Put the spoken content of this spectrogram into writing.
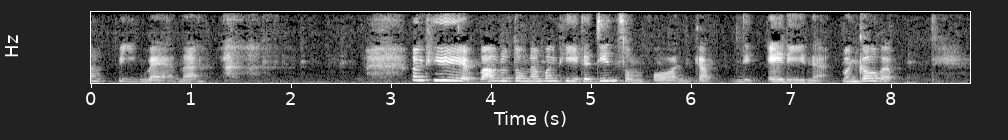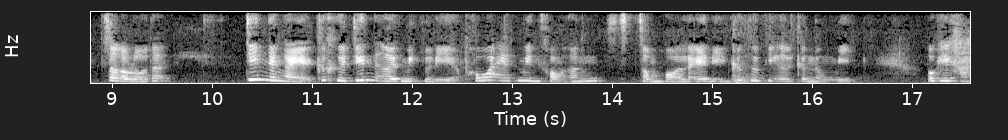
รักไปอีกแบบนะ บางทีบางตรงๆนะบางทีจะจิ้นสมพรกับเอดีเนี่ยมันก็แบบสำหรับรถอะจิ้นยังไงอะก็คือจิ้นเอิร์ธมิกอยู่ดีอะเพราะว่าแอดมินของทั้งสมพรและเอดีก็คือพี่เอิร์ธกับน้องมิก โอเคค่ะ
